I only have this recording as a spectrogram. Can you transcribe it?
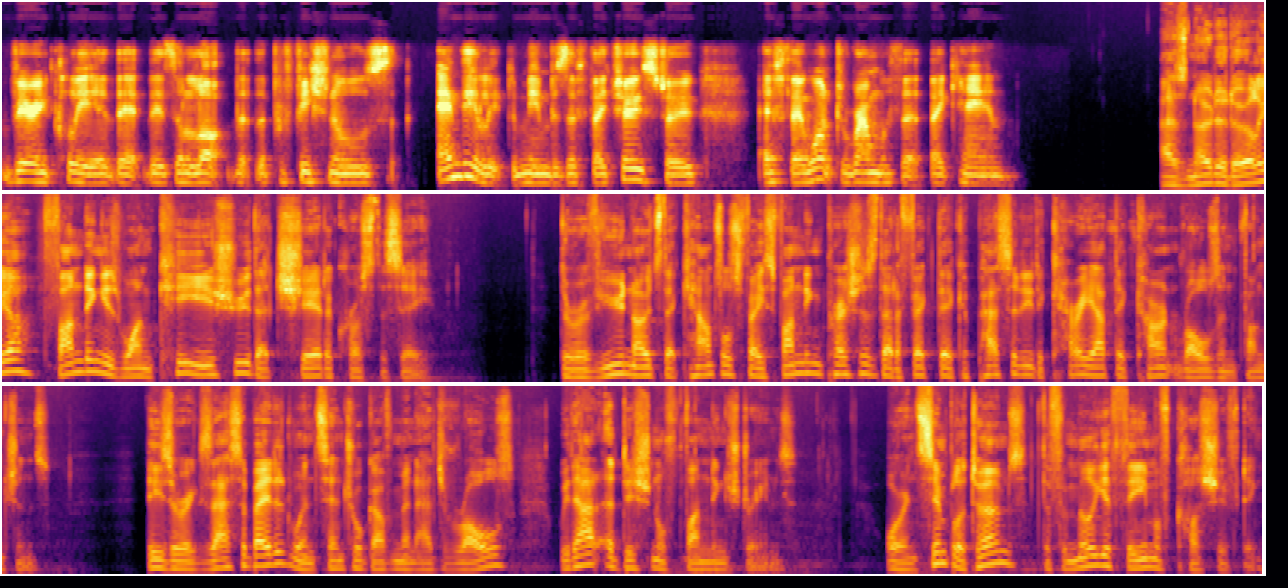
very clear that there's a lot that the professionals and the elected members, if they choose to, if they want to run with it, they can. As noted earlier, funding is one key issue that's shared across the sea. The review notes that councils face funding pressures that affect their capacity to carry out their current roles and functions. These are exacerbated when central government adds roles without additional funding streams, or in simpler terms, the familiar theme of cost shifting.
